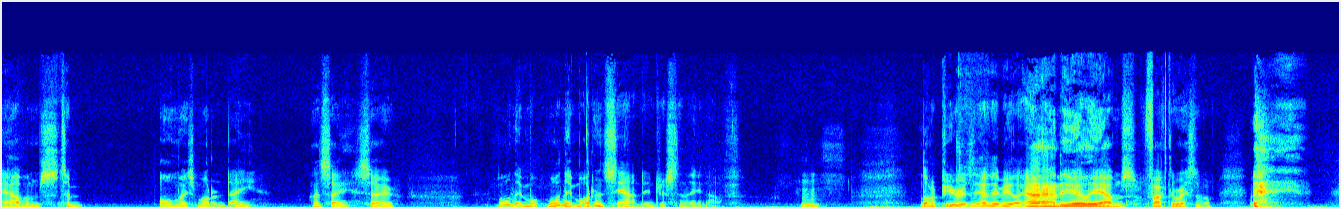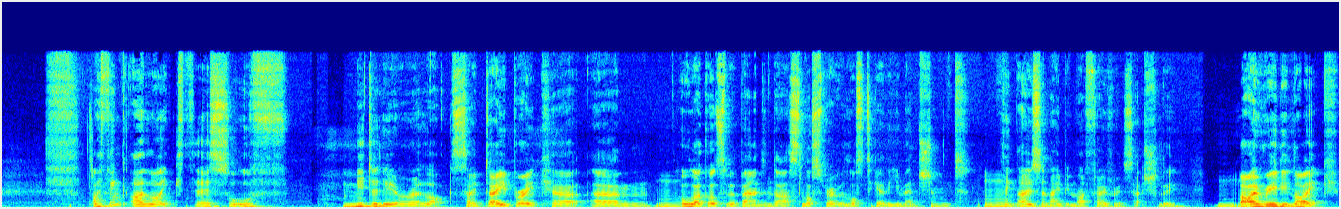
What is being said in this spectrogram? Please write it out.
albums to almost modern day. I'd say so. More than more than modern sound, interestingly enough. Hmm. A lot of purists out there be like, ah, the early albums. Fuck the rest of them. I think I like their sort of middle era a lot. So Daybreaker, um, Mm. All Our Gods Have Abandoned Us, Lost Forever, Lost Together. You mentioned. Mm. I think those are maybe my favourites actually. Mm. But I really like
